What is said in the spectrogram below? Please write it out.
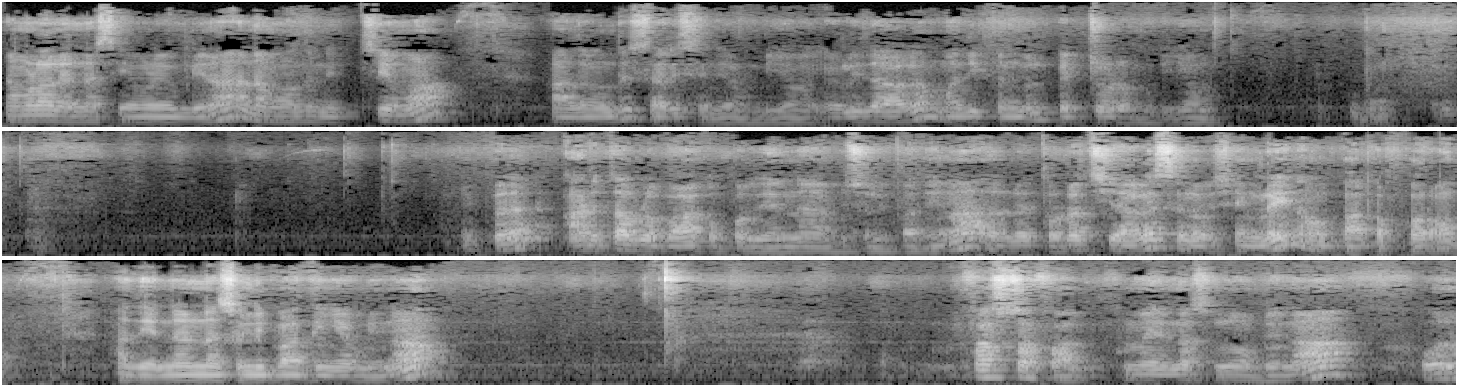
நம்மளால என்ன செய்ய முடியும் அப்படின்னா நம்ம வந்து நிச்சயமா அதை வந்து சரி செய்ய முடியும். எளிதாக மதிப்பெண்கள் பெற்றுவிட முடியும். இப்ப அடுத்தாப்புல பார்க்க போறது என்ன அப்படின்னு சொல்லி பாத்தீங்கன்னா அதோட தொடர்ச்சியாக சில விஷயங்களை நம்ம பார்க்க போறோம். அது என்னென்ன சொல்லி பாத்தீங்க அப்படின்னா ஃபர்ஸ்ட் ஆஃப் ஆல் நம்ம என்ன சொல்லுவோம் அப்படின்னா ஒரு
